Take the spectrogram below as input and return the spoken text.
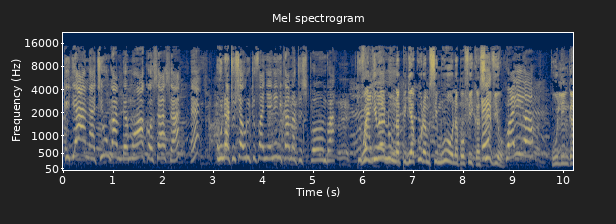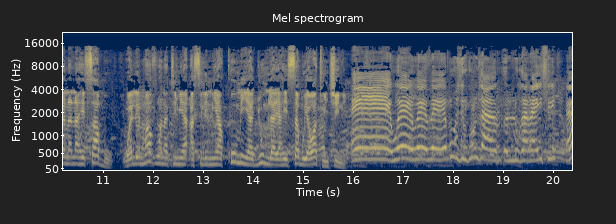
Kijana, chunga mdomo wako sasa eh? Unatushauri tufanye nini kama tusipoomba? Wengi wenu mnapiga kura msimu huo unapofika, Eh, sivyo? Kwa hiyo Kulingana na hesabu, walemavu wanatimia asilimia kumi ya jumla ya hesabu ya watu nchini. Eh, we we we, hebu zungumza lugha rahisi eh?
